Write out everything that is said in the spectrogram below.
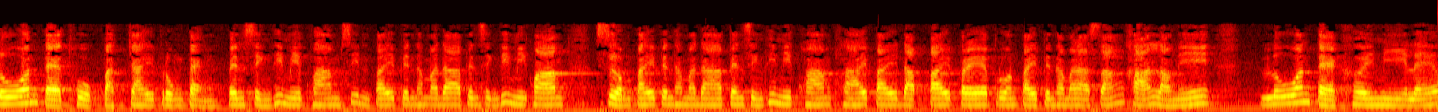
ล้วนแต่ถูกปัจจัยปรุงแต่งเป็นสิ่งที่มีความสิ้นไปเป็นธรรมดา เป็นสิ่งที่มีความเสื่อมไปเป็นธรรมดา เป็นสิ่งที่มีความคลายไป ดับไปแปรปรวนไปเป็นธรรมดาสังขารเหล่านี้ ล้วนแต่เคยมีแล้ว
